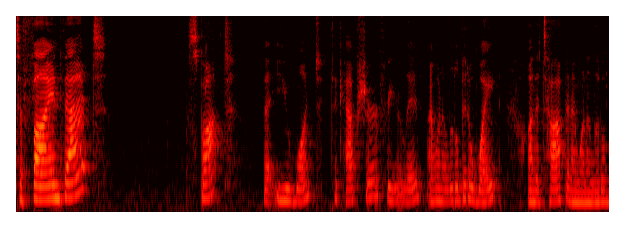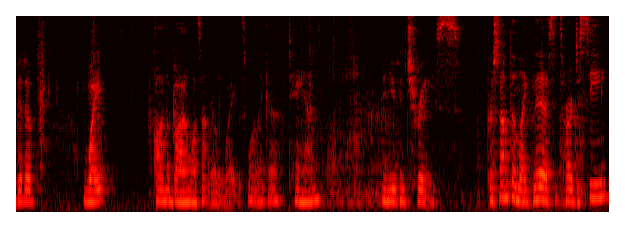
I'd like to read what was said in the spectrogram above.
to find that spot that you want to capture for your lid. I want a little bit of white on the top and I want a little bit of white on the bottom. Well, it's not really white, it's more like a tan. And you can trace. For something like this, it's hard to see,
